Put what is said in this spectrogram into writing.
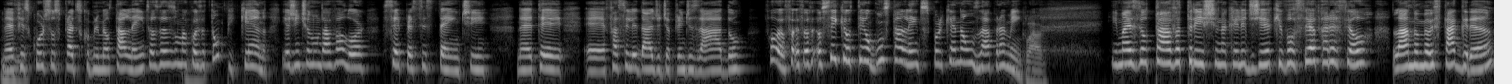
né? Uhum. Fiz cursos para descobrir meu talento. Às vezes uma uhum. coisa tão pequena e a gente não dá valor. Ser persistente, né? Ter é, facilidade de aprendizado. Pô, eu, eu, eu, sei que eu tenho alguns talentos, por que não usar para mim? Claro. E mas eu tava triste naquele dia que você apareceu lá no meu Instagram.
